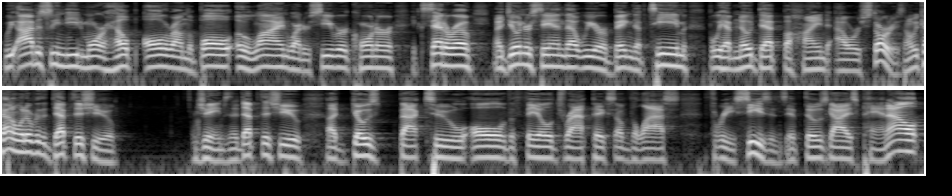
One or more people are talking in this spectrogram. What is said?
We obviously need more help all around the ball, O line, wide receiver, corner, etc. I do understand that we are a banged up team, but we have no depth behind our starters. Now, we kind of went over the depth issue James. And the depth issue uh, goes back to all the failed draft picks of the last three seasons. If those guys pan out,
